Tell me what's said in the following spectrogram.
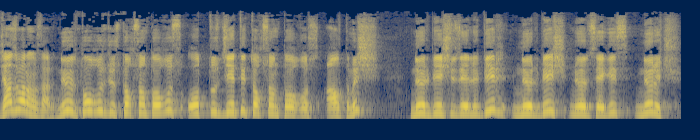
жазып алыңыздар нөл тогуз жүз токсон тогуз отуз жети токсон тогуз алтымыш нөл беш жүз элүү бир нөл беш нөл сегиз нөл үч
